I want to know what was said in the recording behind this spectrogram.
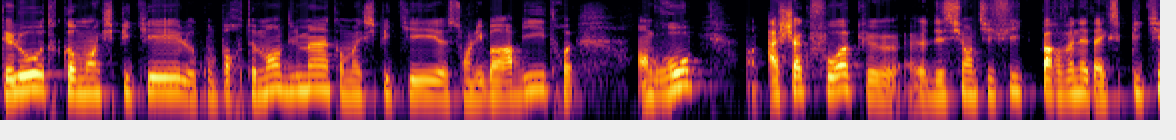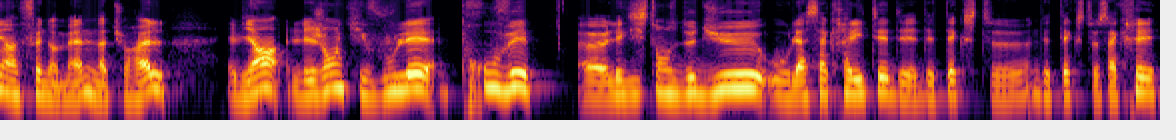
telle autre Comment expliquer le comportement de l'humain Comment expliquer son libre arbitre en gros, à chaque fois que euh, des scientifiques parvenaient à expliquer un phénomène naturel, eh bien, les gens qui voulaient prouver euh, l'existence de Dieu ou la sacralité des, textes, sacrés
